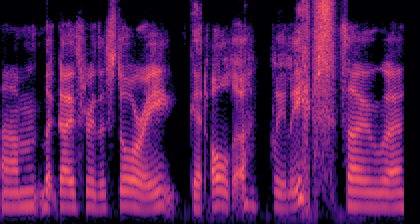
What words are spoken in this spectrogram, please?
um, that go through the story get older clearly so uh,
